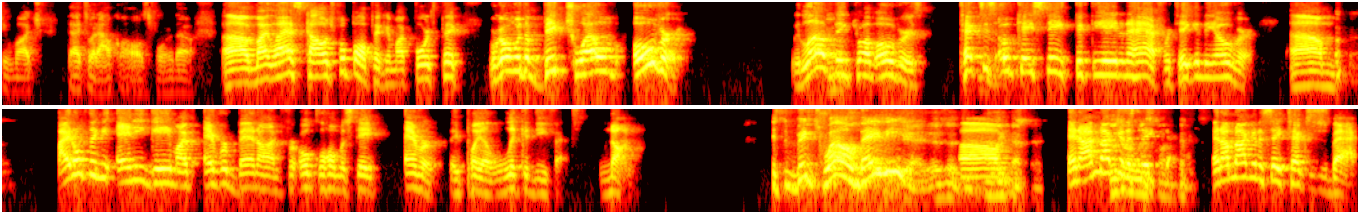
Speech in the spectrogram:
too much. That's what alcohol is for, though. Uh, my last college football pick and my fourth pick, we're going with a Big 12 over. We love Oh. Big 12 overs. Texas OK State, 58 and a half. We're taking the over. Um, I don't think any game I've ever been on for Oklahoma State ever they play a lick of defense. None. It's the Big 12, baby. Yeah, there's a, I Um, like that. pick. And I'm not going to say and I'm not going to say Texas is back.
